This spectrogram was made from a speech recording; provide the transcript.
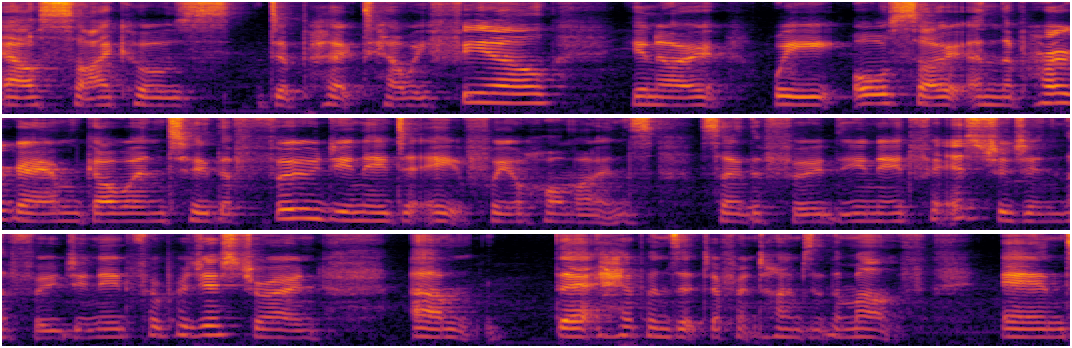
our cycles depict how we feel. You know, we also in the program go into the food you need to eat for your hormones. So, the food you need for estrogen, the food you need for progesterone. Um, that happens at different times of the month. And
